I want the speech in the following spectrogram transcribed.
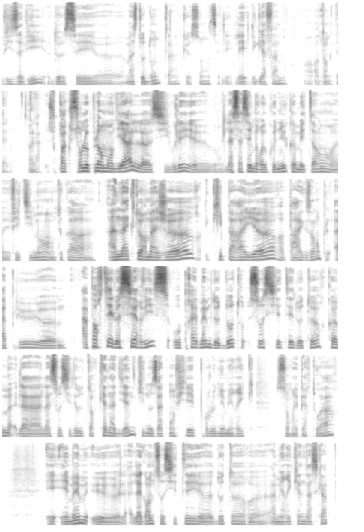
vis-à-vis de ces euh, mastodontes hein, que sont les, GAFAM en, tant que tels. Voilà. Je crois que sur le plan mondial, euh, si vous voulez, euh, la SACEM est reconnue comme étant effectivement, en tout cas, un acteur majeur qui, par ailleurs, par exemple, a pu apporter le service auprès même de d'autres sociétés d'auteurs, comme la société d'auteurs canadienne qui nous a confié pour le numérique son répertoire et, même euh, la grande société euh, d'auteurs euh, américaine, la SCAP,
